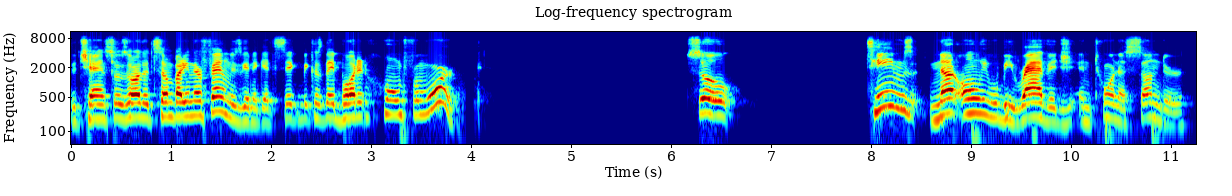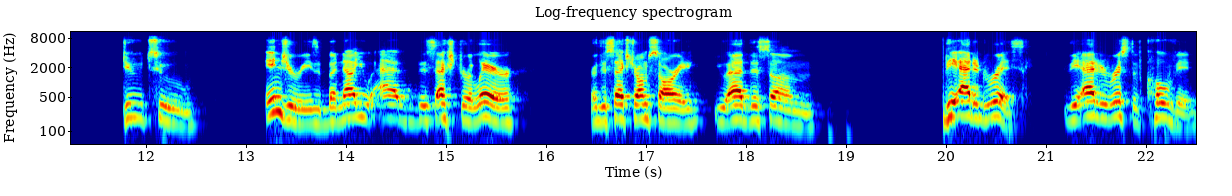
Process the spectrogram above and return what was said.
The chances are that somebody in their family is going to get sick because they bought it home from work. So teams not only will be ravaged and torn asunder due to injuries, but now you add this extra layer or this extra, I'm sorry, you add this um the added risk, the added risk of COVID.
